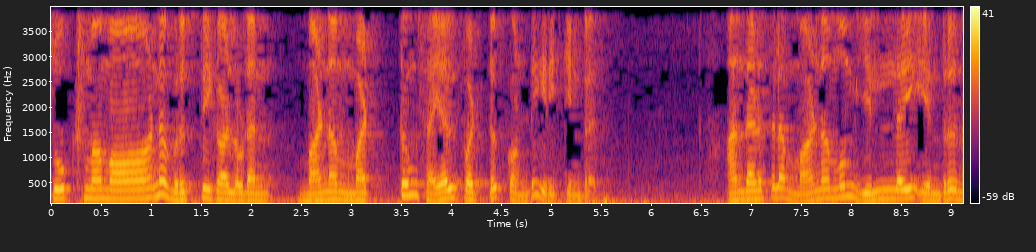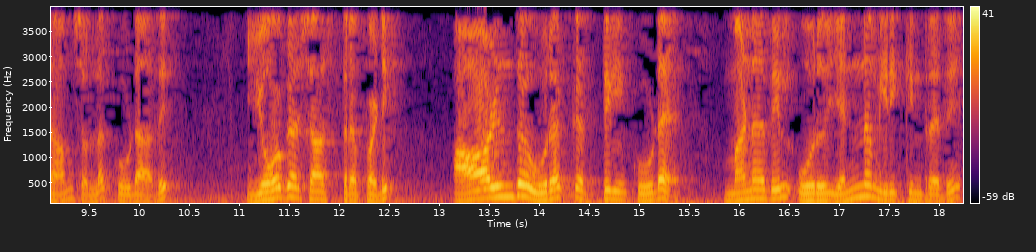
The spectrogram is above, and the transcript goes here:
சூக்மமான விற்த்திகளுடன் மனம் மட்டும் செயல்பட்டு கொண்டு இருக்கின்றது. அந்த இடத்துல மனமும் இல்லை என்று நாம் சொல்லக்கூடாது. யோக சாஸ்திரப்படி ஆழ்ந்த உறக்கத்தில் கூட மனதில் ஒரு எண்ணம் இருக்கின்றது.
